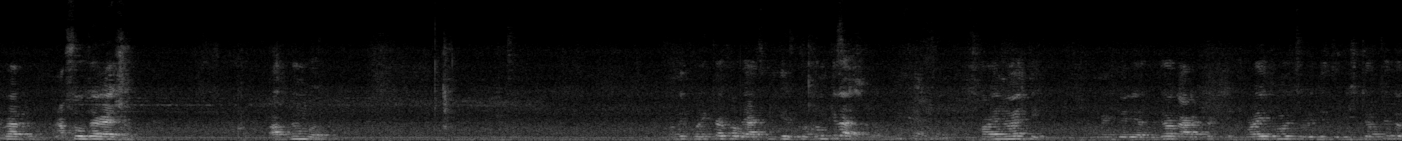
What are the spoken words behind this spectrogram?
এবার আসল জায়গায় এসো পাঁচ নম্বর। আমাদের পরীক্ষা কবে? আজকে প্রথম ক্লাস ছয়, নয়, তিন। দেরি আছে। যাই হোক আরেকটা একটু তোমাদের চলে হচ্ছে তো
